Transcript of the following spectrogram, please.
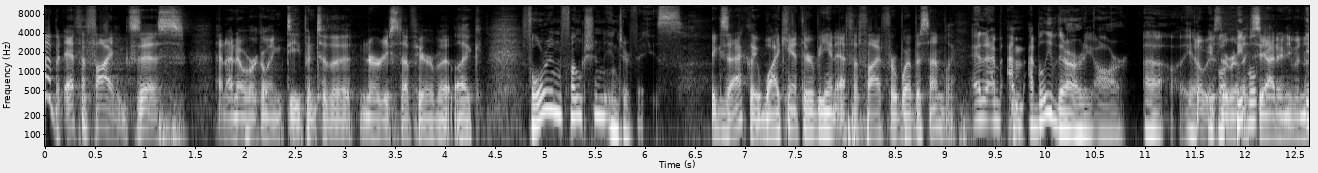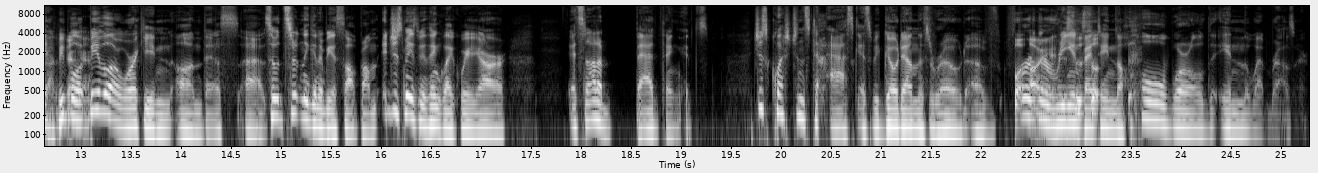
Yeah, but FFI exists, and I know we're going deep into the nerdy stuff here, but like foreign function interface. Exactly. Why can't there be an FFI for WebAssembly? And I, I believe there already are. Uh, you know, oh, people, really? people, See, I didn't even know. Yeah, people okay. people are working on this, uh, so it's certainly going to be a solved problem. It just makes me think like we are. It's not a bad thing. It's just questions to ask as we go down this road of further well, reinventing so, so, the whole world in the web browser.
